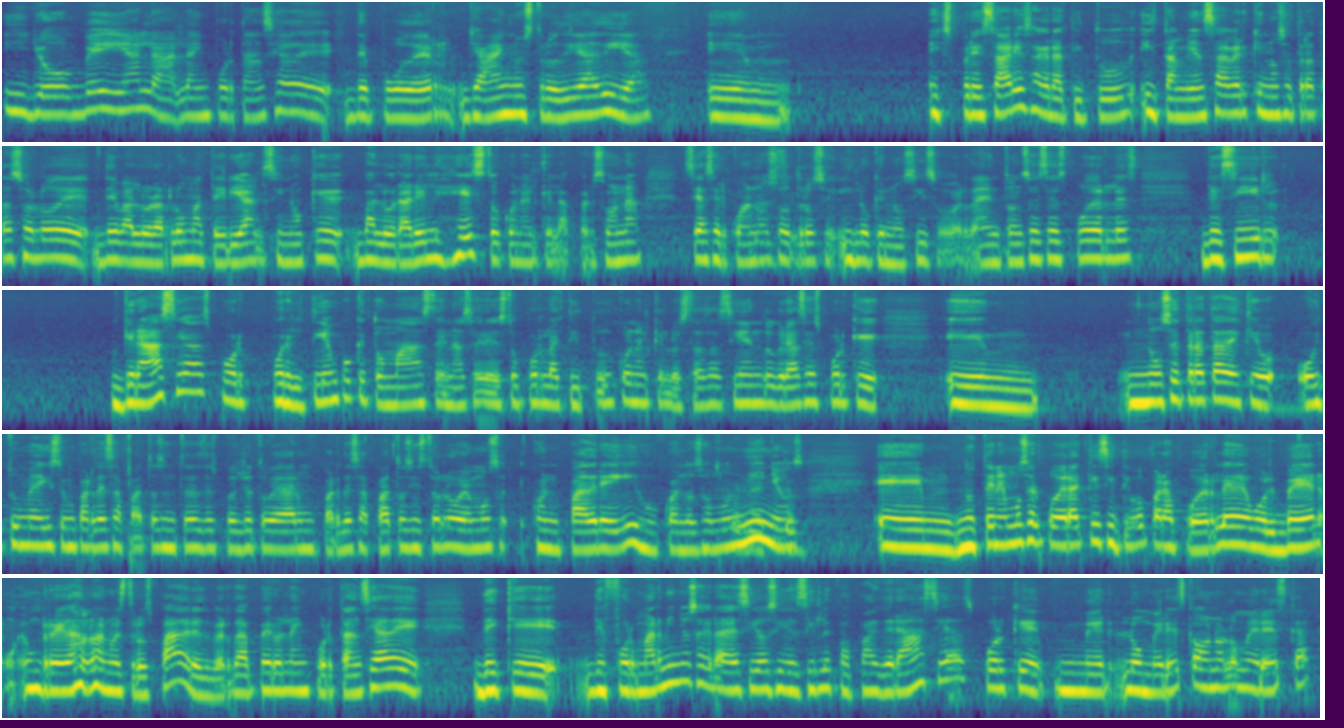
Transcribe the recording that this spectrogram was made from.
Y yo veía la, importancia de, poder ya en nuestro día a día em, expresar esa gratitud y también saber que no se trata solo de, valorar lo material, sino que valorar el gesto con el que la persona se acercó a nosotros y lo que nos hizo, ¿verdad? Entonces es poderles decir gracias por, por el tiempo que tomaste en hacer esto, por la actitud con el que lo estás haciendo, gracias porque... Em, no se trata de que hoy tú me diste un par de zapatos, entonces después yo te voy a dar un par de zapatos, y esto lo vemos con padre e hijo, cuando somos niños em, no tenemos el poder adquisitivo para poderle devolver un regalo a nuestros padres, ¿verdad? Pero la importancia de, que, de formar niños agradecidos y decirle, papá, gracias porque lo merezca o no lo merezca,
